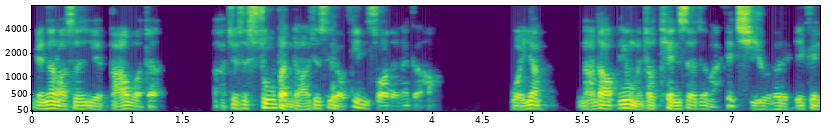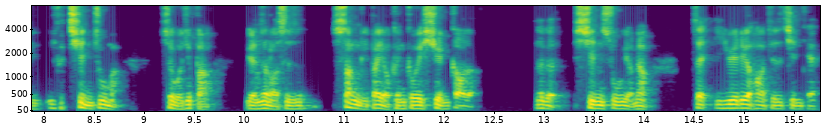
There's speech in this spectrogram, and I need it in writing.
袁正老师也把我的啊，就是书本的啊，就是有印刷的那个哈，我一样拿到，因为我们都天色日嘛，可以祈福的，也可以一个庆祝嘛，所以我就把袁正老师上礼拜有跟各位宣告的那个新书有没有？在一月六号就是今天，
